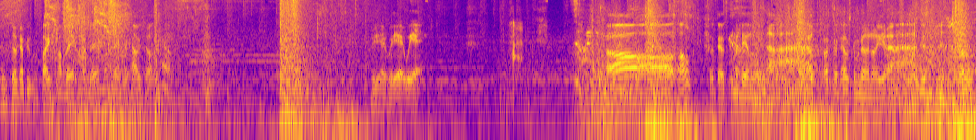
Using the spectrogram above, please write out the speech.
We still got people to fight. My bad, my bad, my bad. Look out, y'all. Look out. Where you at? Where you at? Where you at? That was coming down on you. Ah, I thought that was coming down on you. Ah, this is this.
